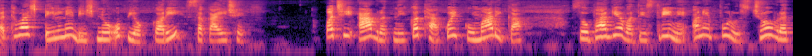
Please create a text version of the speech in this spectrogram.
અથવા સ્ટીલની ડીશનો ઉપયોગ કરી શકાય છે. પછી આ વ્રતની કથા કોઈ કુમારિકા સૌભાગ્યવતી સ્ત્રીને અને પુરુષ જો વ્રત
